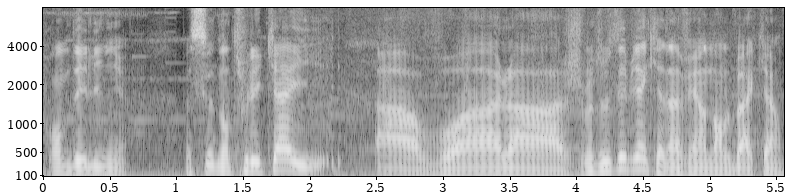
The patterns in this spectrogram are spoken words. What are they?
prendre des lignes. Parce que dans tous les cas, ils... Ah, voilà. Je me doutais bien qu'il y en avait un dans le bac, hein.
